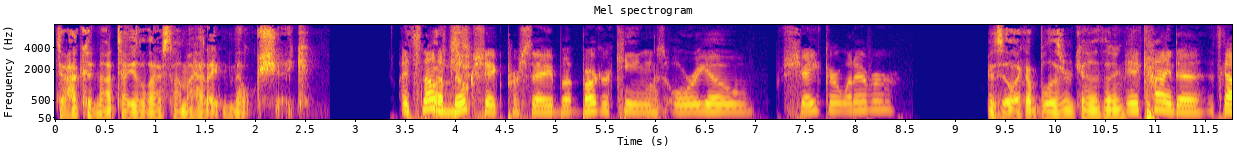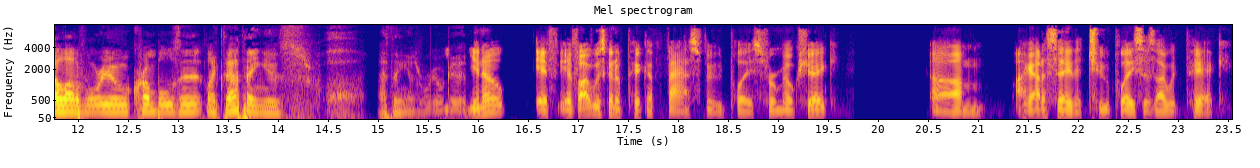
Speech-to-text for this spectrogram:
Dude, I could not tell you the last time I had a milkshake. It's not a milkshake per se, but Burger King's Oreo shake or whatever. Is it like a blizzard kind of thing? It kinda, it's got a lot of Oreo crumbles in it. Like that thing is, that thing is real good. you know, if if I was gonna pick a fast food place for milkshake, um, I gotta say the two places I would pick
